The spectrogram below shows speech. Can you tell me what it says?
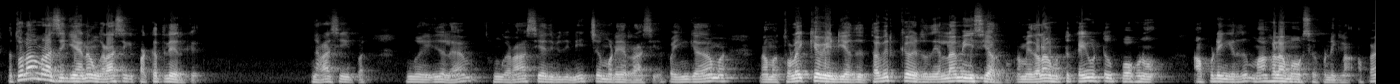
இந்த துலாம் ராசிக்கு ஏன்னா உங்கள் ராசிக்கு பக்கத்திலே இருக்குது இந்த ராசி இப்போ உங்கள் இதில் உங்கள் ராசி அதிபதி நீச்சம் ராசி. இப்போ இங்கே தான் நம்ம- தொலைக்க வேண்டியது தவிர்க்க எல்லாமே ஈஸியாக இருக்கும். நம்ம இதெல்லாம் விட்டு கைவிட்டு போகணும் அப்படிங்கிறது மாகல அமாவாசை பண்ணிக்கலாம். அப்போ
